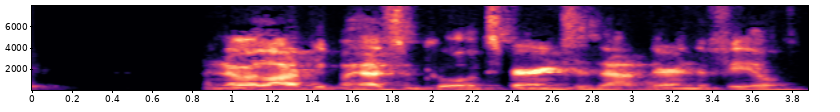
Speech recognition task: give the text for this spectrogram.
I know a lot of people had some cool experiences out there in the field.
